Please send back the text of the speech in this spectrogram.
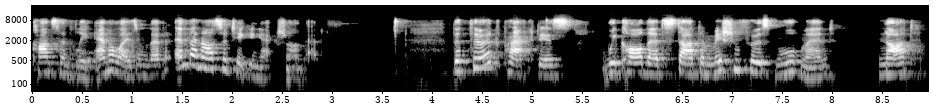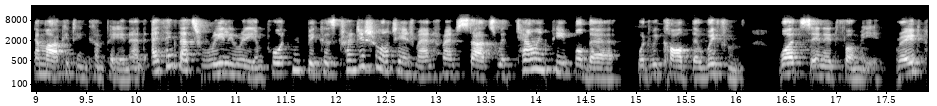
constantly analyzing that and then also taking action on that. The third practice, we call that start a mission first movement, not a marketing campaign. And I think that's really, really important because traditional change management starts with telling people the what we call the WIFM, what's in it for me, right?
